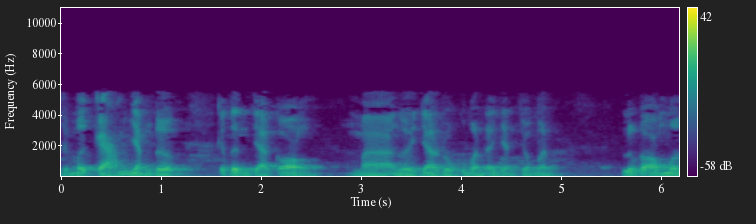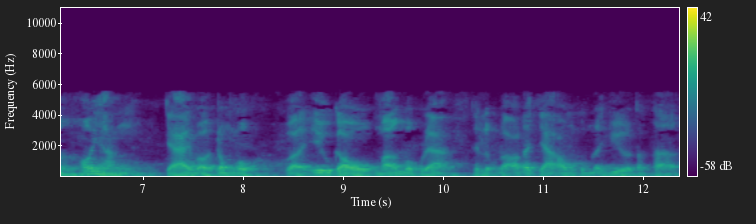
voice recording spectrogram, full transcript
thì mới cảm nhận được cái tình cha con mà người cha ruột của mình đã dành cho mình. Lúc đó ông mới hối hận chạy vào trong ngục và yêu cầu mở ngục ra, thì lúc đó đó cha ông cũng đã vừa tắt thở.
